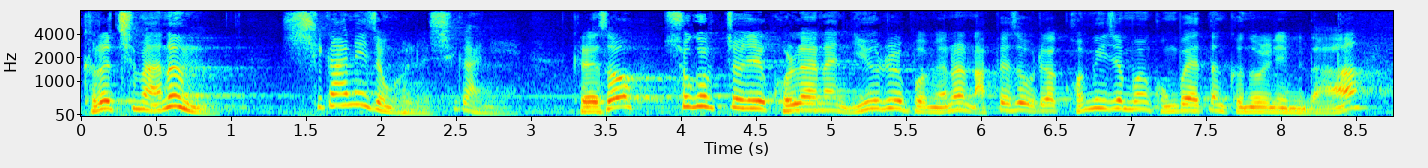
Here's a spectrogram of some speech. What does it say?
그렇지만은 시간이 좀 걸려요, 시간이. 그래서 수급 조절이 곤란한 이유를 보면은 앞에서 우리가 거미지문 공부했던 그 논리입니다.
